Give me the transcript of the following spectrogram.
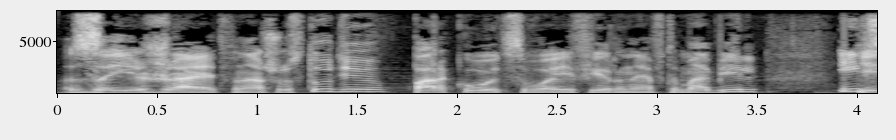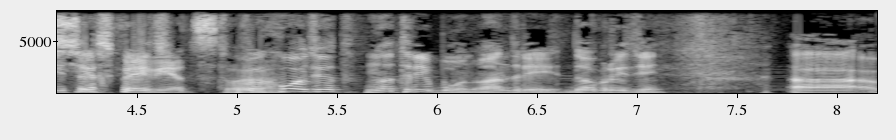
заезжает в нашу студию, паркует свой эфирный автомобиль. И, и всех сказать, приветствую. Выходит на трибуну. Андрей, добрый день. А,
